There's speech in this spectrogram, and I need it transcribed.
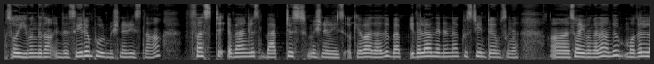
ஸோ இவங்க தான் இந்த சீரம்பூர் மிஷினரிஸ் தான் ஃபஸ்ட் எவாங்கிலிஸ்ட் பேப்டிஸ்ட் மிஷினரிஸ் ஓகேவா அதாவது பேப் இதெல்லாம் வந்து என்னென்னா கிறிஸ்டியன் டேர்ம்ஸுங்க ஸோ இவங்க தான் வந்து முதல்ல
